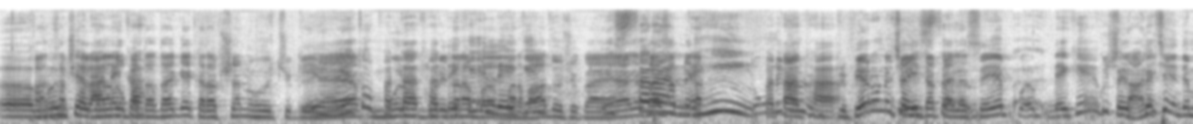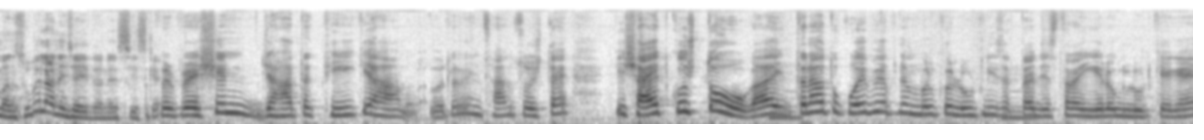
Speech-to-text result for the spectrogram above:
ملک چلانے کا پتا تھا کہ کرپشن ہو چکی ہے یہ تو پتا تھا۔ برباد ہو چکا ہے۔ اس طرح نہیں پتا تھا۔ پریپیئر ہونا چاہیے تھا پہلے سے دیکھیں کچھ لانے چاہیے تھے منصوبے لانے چاہیے تھے اس چیز کے۔ پریپریشن جہاں تک تھی کہ ہاں مطلب انسان سوچتا ہے کہ شاید کچھ تو ہوگا اتنا تو کوئی بھی اپنے ملک کو لوٹ نہیں سکتا جس طرح یہ لوگ لوٹ کے گئے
